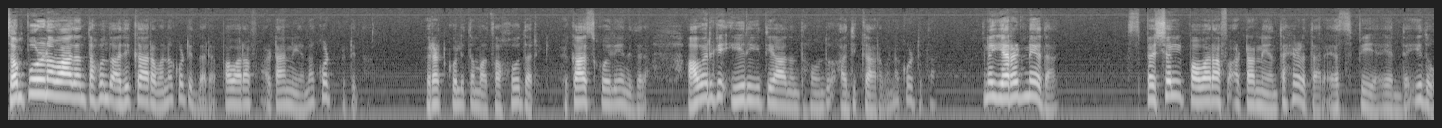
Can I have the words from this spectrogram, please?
ಸಂಪೂರ್ಣವಾದಂತಹ ಒಂದು ಅಧಿಕಾರವನ್ನು ಕೊಟ್ಟಿದ್ದಾರೆ. ಪವರ್ ಆಫ್ ಅಟಾರ್ನಿಯನ್ನು ಕೊಟ್ಬಿಟ್ಟಿದ್ದಾರೆ. ವಿರಾಟ್ ಕೊಹ್ಲಿ ತಮ್ಮ ಸಹೋದರಿಗೆ, ವಿಕಾಸ್ ಕೊಹ್ಲಿ ಏನಿದ್ದಾರೆ, ಅವರಿಗೆ ಈ ರೀತಿಯಾದಂತಹ ಒಂದು ಅಧಿಕಾರವನ್ನು ಕೊಟ್ಟಿದ್ದಾರೆ. ಇನ್ನು ಎರಡನೇದಾಗಿ ಸ್ಪೆಷಲ್ ಪವರ್ ಆಫ್ ಅಟಾರ್ನಿ ಅಂತ ಹೇಳ್ತಾರೆ ಎಸ್ ಪಿ ಎಂದೇ. ಇದು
